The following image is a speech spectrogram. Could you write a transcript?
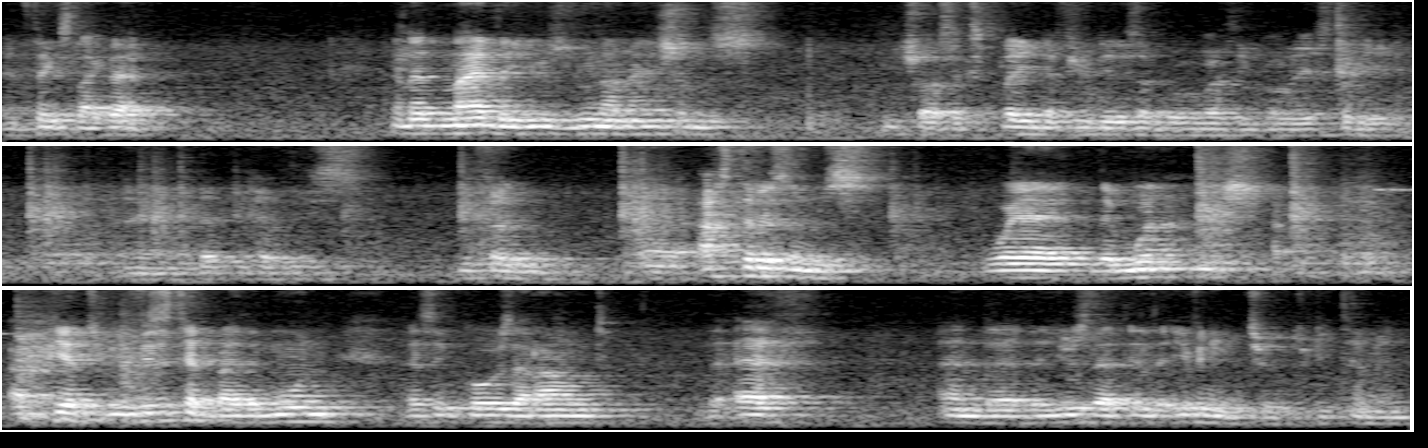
and things like that. And at night they use lunar mansions, which was explained a few days ago, I think, or yesterday, uh, that we have these different uh, asterisms where the moon each appear to be visited by the moon as it goes around the earth, and uh, they use that in the evening to, to determine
